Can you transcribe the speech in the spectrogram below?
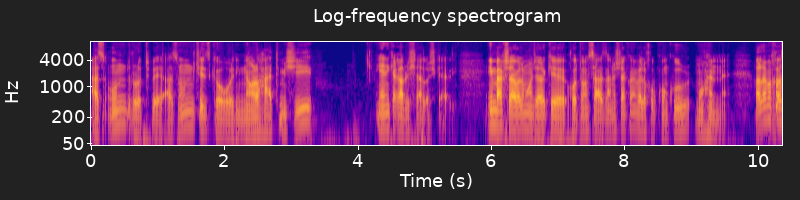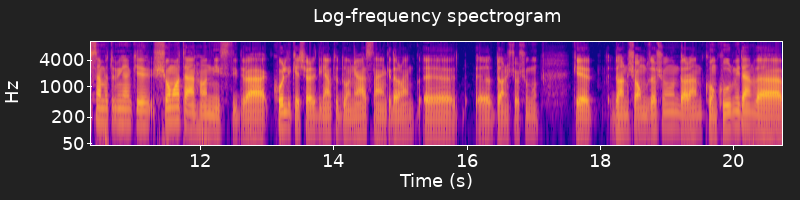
از اون رتبه از اون چیزی که آوردی ناراحت میشی یعنی که قبلش تلاش کردی. این بخش اول ماجرا که خودتون سرزنش نکنید ولی خب کنکور مهمه. حالا می‌خواستم بهتون بگم که شما تنها نیستید و کلی کشور دیگه هم تو دنیا هستن که دارن دانشجوشون که دانش آموزاشون دارن کنکور میدن و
